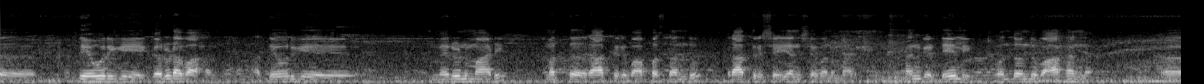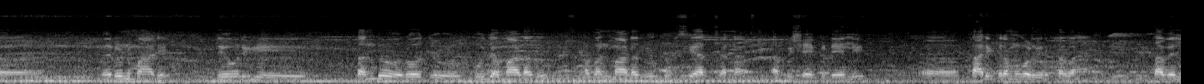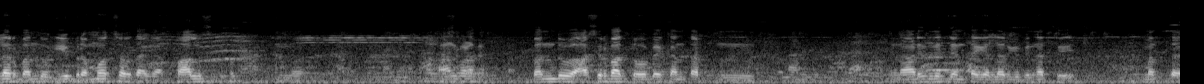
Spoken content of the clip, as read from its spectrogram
ದೇವರಿಗೆ ಗರುಡ ವಾಹನ. ಆ ದೇವರಿಗೆ ಮೆರುಣ್ ಮಾಡಿ ಮತ್ತು ರಾತ್ರಿ ವಾಪಸ್ ತಂದು ರಾತ್ರಿ ಶಯನ ಸೇವನ ಮಾಡಿ. ಹಂಗೆ ಡೈಲಿ ಒಂದೊಂದು ವಾಹನ ಮೆರುಣ್ ಮಾಡಿ ದೇವರಿಗೆ ತಂದು, ರೋಜು ಪೂಜೆ ಮಾಡೋದು, ಹವನ್ ಮಾಡೋದು, ತುಳಸಿ ಅರ್ಚನ, ಅಭಿಷೇಕ ಡೈಲಿ ಕಾರ್ಯಕ್ರಮಗಳು ಇರ್ತವೆ. ತಾವೆಲ್ಲರೂ ಬಂದು ಈ ಬ್ರಹ್ಮೋತ್ಸವದಾಗ ಪಾಲಿಸ್ ಬಂದು ಆಶೀರ್ವಾದ ತಗೋಬೇಕಂತ ನಾಡಿನ ಜನತೆಗೆಲ್ಲರಿಗೂ ವಿನಂತಿ. ಮತ್ತು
